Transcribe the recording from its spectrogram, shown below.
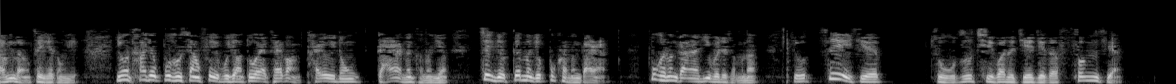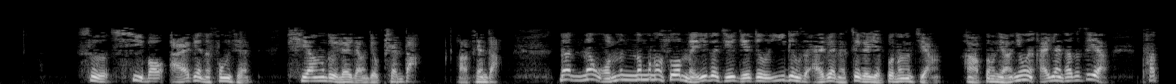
等等这些东西，因为它就不是像肺部像对外开放，它有一种感染的可能性，这就根本就不可能感染。不可能感染意味着什么呢？就这些组织器官的结节的风险是细胞癌变的风险相对来讲就偏大啊偏大。那那我们能不能说每一个结节就是一定是癌变的？这个也不能讲啊不能讲，因为癌变它是这样，它。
